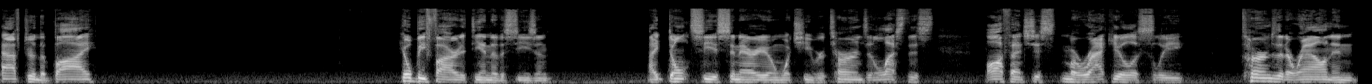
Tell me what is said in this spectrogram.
after the bye, he'll be fired at the end of the season. I don't see a scenario in which he returns unless this offense just miraculously turns it around and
